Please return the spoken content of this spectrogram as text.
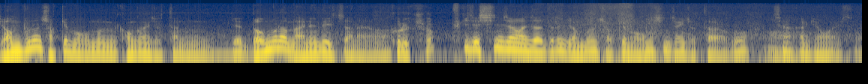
염분을 적게 먹으면 건강에 좋다는 게 너무나 많은 데 있잖아요. 그렇죠. 특히 이제 신장 환자들은 염분을 적게 먹으면 신장이 좋다고 어. 생각하는 경우가 있어요.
